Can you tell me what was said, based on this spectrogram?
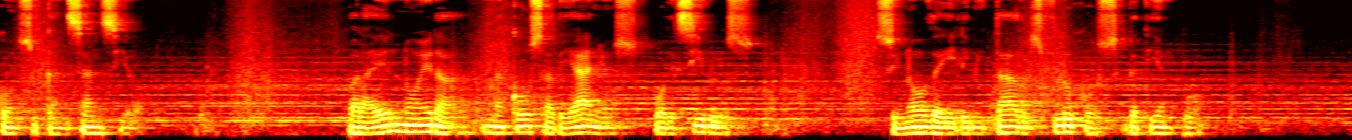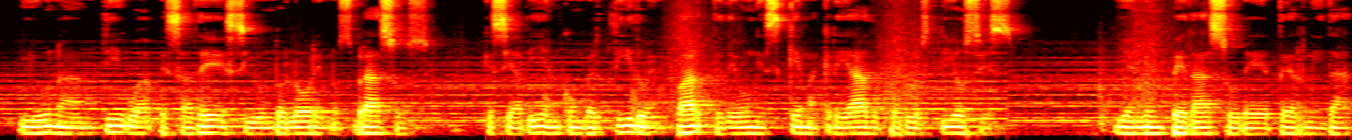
con su cansancio. Para él no era una cosa de años o de siglos, sino de ilimitados flujos de tiempo y una antigua pesadez y un dolor en los brazos que se habían convertido en parte de un esquema creado por los dioses y en un pedazo de eternidad.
